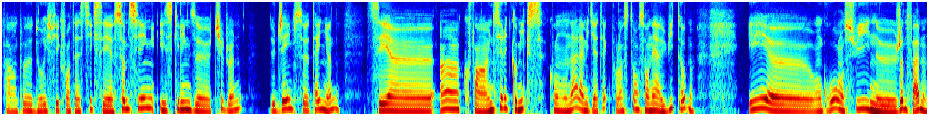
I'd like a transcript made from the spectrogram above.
enfin un peu dorifique, fantastique. C'est Something is Killing the Children de James Tynion. C'est euh, un, une série de comics qu'on a à la médiathèque. Pour l'instant, on s'en est à 8 tomes. Et euh, en gros, on suit une jeune femme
